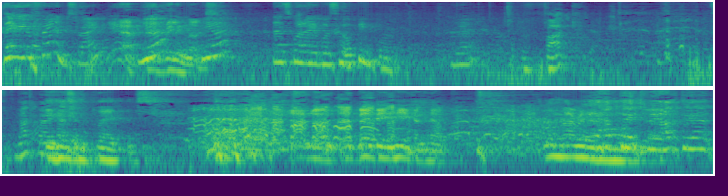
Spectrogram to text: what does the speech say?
They're your friends, right? Yeah, they're really nice. Yeah, that's what I was hoping for. Yeah. Fuck. Fuck He hasn't played this. I know, maybe he can help. We'll marry You have to, you have to,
